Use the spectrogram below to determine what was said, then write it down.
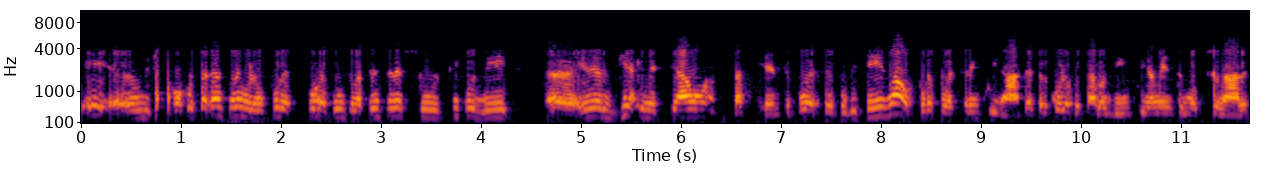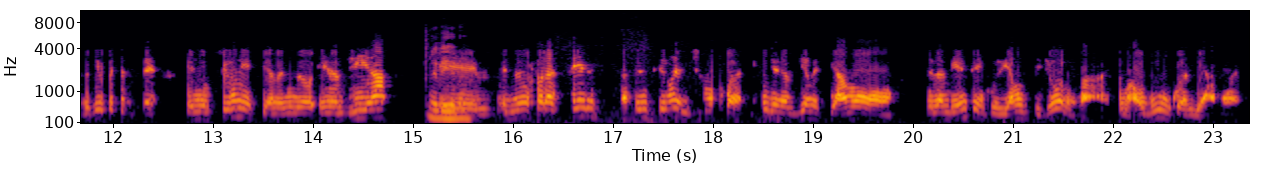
E eh, diciamo con questa canzone volevo pure porre appunto l'attenzione sul tipo di eh, energia che mettiamo all'ambiente, può essere positiva oppure può essere inquinata, è per quello che parlo di inquinamento emozionale, perché io penso che le emozioni siano ener- energia È vero. e, e dobbiamo fare atten- attenzione diciamo, a quale tipo di energia mettiamo nell'ambiente in cui viviamo tutti i giorni, ma insomma ovunque andiamo. eh.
